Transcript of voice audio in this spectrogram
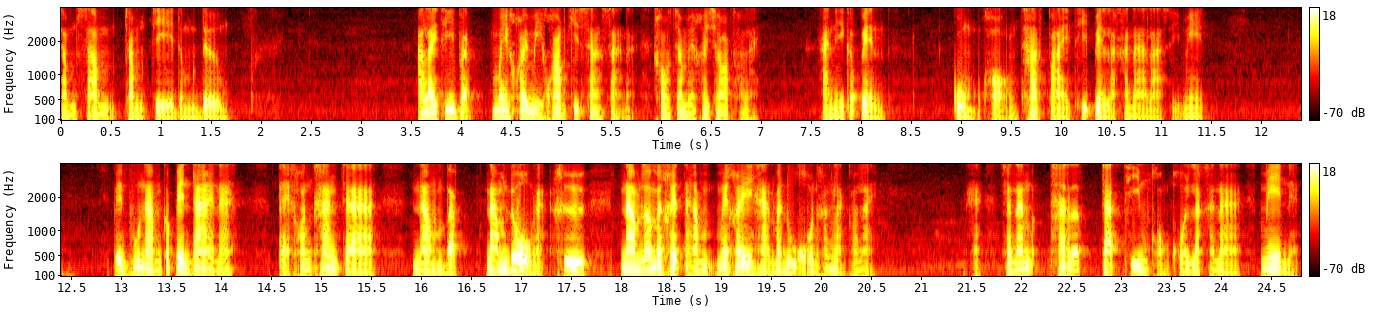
ซ้ำๆจำเจเดิมๆ อะไรที่แบบไม่ค่อยมีความคิดสร้างสารรค์เขาจะไม่ค่อยชอบเท่าไหร่ อันนี้ก็เป็นกลุ่มของธาตุไฟที่เป็นลัคนาราศีเมษ เป็นผู้นำก็เป็นได้นะ แต่ค่อนข้างจะนำแบบนำโด่งอะ่ะ คือนำแล้วไม่ค่อยตามไม่ค่อยหันมาดูคนข้างหลังเท่าไหร่นะฉะนั้นถ้าจัดทีมของคนลัคนาเมษเนี่ย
